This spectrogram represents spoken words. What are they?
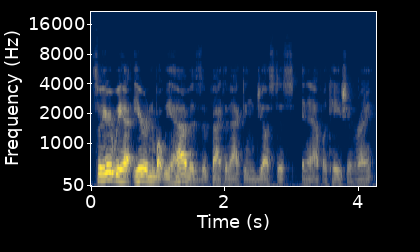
So here we ha- here and what we have is in fact enacting justice in application, right?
